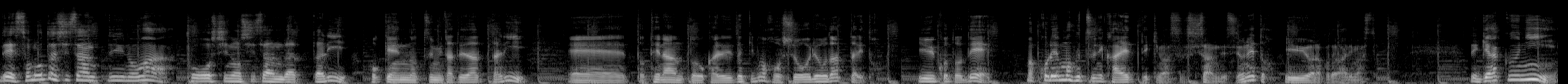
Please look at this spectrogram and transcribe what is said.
でその他資産っていうのは投資の資産だったり保険の積み立てだったり、えー、っとテナントを借りる時の保証料だったりということで、まあ、これも普通に返ってきます資産ですよねというようなことがありますと。で逆に、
